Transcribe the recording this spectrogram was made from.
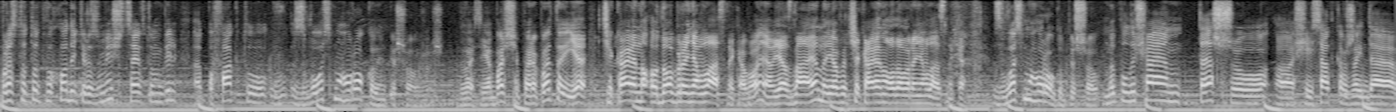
Просто тут виходить, розумієш, цей автомобіль е, по факту в- з восьмого року він пішов. Вже ж. Дивись, я бачу, перепитую, я чекаю на одобрення власника. Поняв? Я знаю, але я чекаю на одобрення власника. З восьмого року пішов. Ми отримуємо те, що е, 60-ка вже йде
